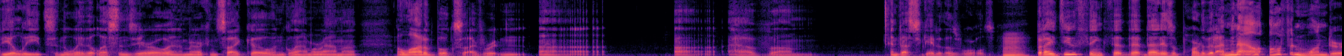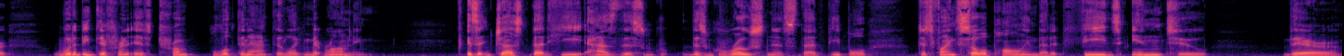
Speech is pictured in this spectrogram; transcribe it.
the elites in the way that Less Than Zero and American Psycho and Glamorama, and a lot of books I've written uh, uh, have um, investigated those worlds. But I do think that, that that is a part of it. I mean, I often wonder, would it be different if Trump looked and acted like Mitt Romney? Is it just that he has this this grossness that people just find so appalling that it feeds into their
